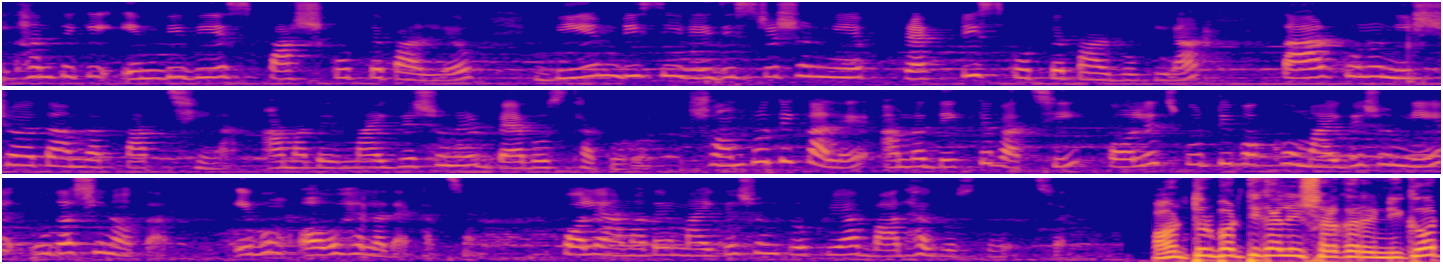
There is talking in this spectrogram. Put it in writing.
এখান থেকে এমবিবিএস পাশ করতে পারলেও বিএমডিসি রেজিস্ট্রেশন নিয়ে প্র্যাকটিস করতে পারব কিনা তার কোনো নিশ্চয়তা আমরা পাচ্ছি না। আমাদের মাইগ্রেশনের ব্যবস্থা করুন। সম্প্রতিকালে আমরা দেখতে পাচ্ছি, কলেজ কর্তৃপক্ষ মাইগ্রেশন নিয়ে উদাসীনতা এবং অবহেলা দেখাচ্ছেন ফলে আমাদের মাইগ্রেশন প্রক্রিয়া বাধাগ্রস্ত হচ্ছে। অন্তর্বর্তীকালীন সরকারের নিকট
